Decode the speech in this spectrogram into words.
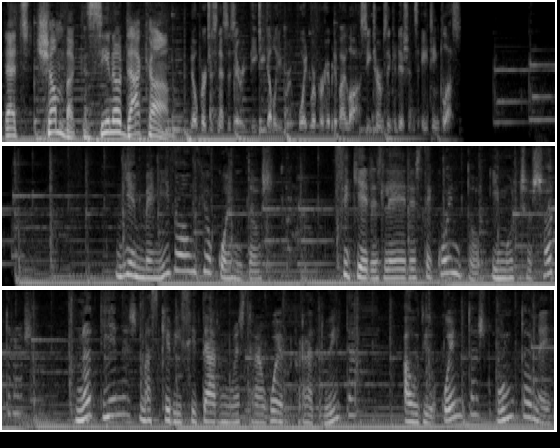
That's chumbacasino.com. No purchase necessary. VGW Group. Void were prohibited by law. See terms and conditions. 18 plus. Bienvenido a Audiocuentos. Si quieres leer este cuento y muchos otros, no tienes más que visitar nuestra web gratuita audiocuentos.net.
